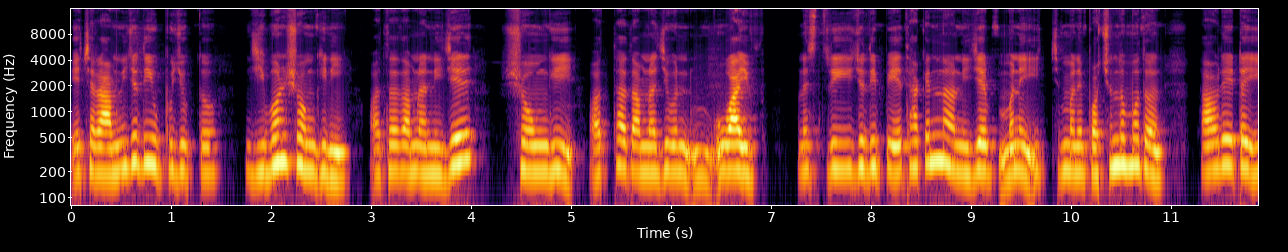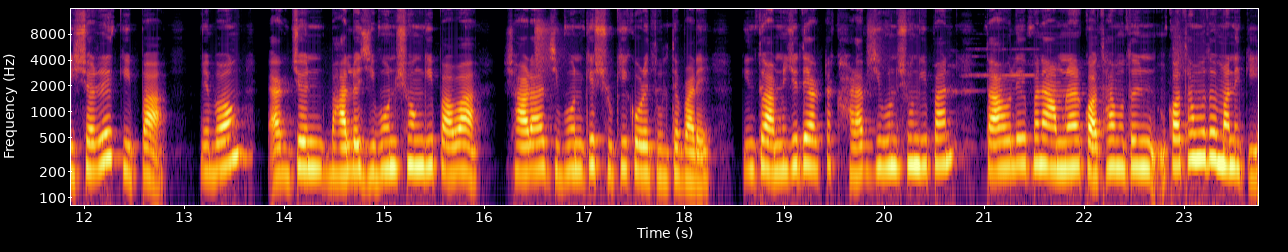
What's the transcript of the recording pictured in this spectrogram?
এছাড়া আপনি যদি উপযুক্ত জীবন সঙ্গিনী, অর্থাৎ আপনার নিজের সঙ্গী, অর্থাৎ আপনার জীবন ওয়াইফ মানে স্ত্রী যদি পেয়ে থাকেন না নিজের মানে ইচ্ছে মানে পছন্দ মতন, তাহলে এটা ঈশ্বরের কৃপা। এবং একজন ভালো জীবনসঙ্গী পাওয়া সারা জীবনকে সুখী করে তুলতে পারে। কিন্তু আপনি যদি একটা খারাপ জীবনসঙ্গী পান, তাহলে মানে আপনার কথা মতন, কথা মতো মানে কি?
